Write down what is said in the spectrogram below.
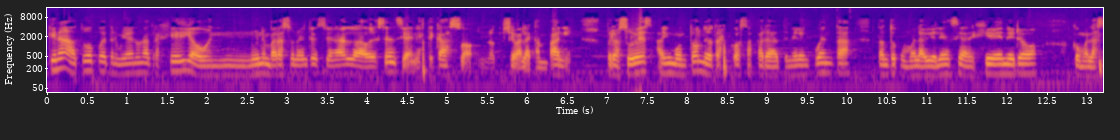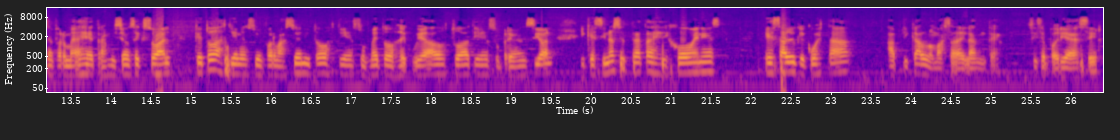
que nada, todo puede terminar en una tragedia o en un embarazo no intencional en la adolescencia, en este caso, en lo que lleva la campaña. Pero a su vez hay un montón de otras cosas para tener en cuenta, tanto como la violencia de género, como las enfermedades de transmisión sexual, que todas tienen su información y todos tienen sus métodos de cuidados, todas tienen su prevención, y que si no se trata desde jóvenes, es algo que cuesta aplicarlo más adelante, si se podría decir.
